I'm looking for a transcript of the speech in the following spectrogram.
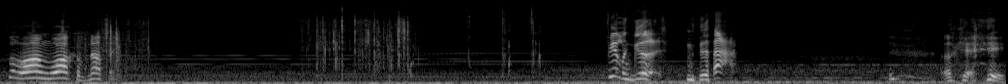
It's a long walk of nothing. Feeling good. Okay.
